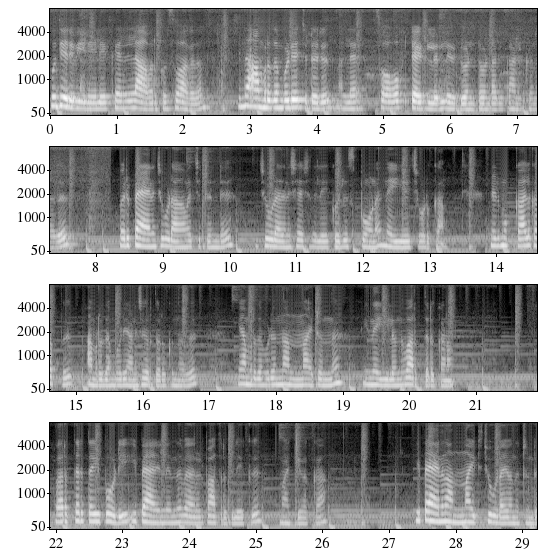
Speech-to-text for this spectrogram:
പുതിയൊരു വീഡിയോയിലേക്ക് എല്ലാവർക്കും സ്വാഗതം. ഇന്ന് അമൃതം പൊടി വെച്ചിട്ടൊരു നല്ല സോഫ്റ്റ് ആയിട്ടുള്ളൊരു ലഡു കണ്ടിട്ട് ഉണ്ടാക്കി കാണിക്കുന്നത്. ഒരു പാന് ചൂടാകാൻ വെച്ചിട്ടുണ്ട്. ചൂടായതിന് ശേഷം ഇതിലേക്ക് ഒരു സ്പൂണ് നെയ്യ് ഒഴിച്ച് കൊടുക്കാം. പിന്നെ ഒരു മുക്കാൽ കപ്പ് അമൃതം പൊടിയാണ് ചേർത്ത് കൊടുക്കുന്നത്. ഈ അമൃതം പൊടി ഒന്ന് നന്നായിട്ടൊന്ന് ഈ നെയ്യിലൊന്ന് വറുത്തെടുക്കണം. വറുത്തെടുത്ത ഈ പൊടി ഈ പാനിൽ നിന്ന് വേറൊരു പാത്രത്തിലേക്ക് മാറ്റി വെക്കാം. ഈ പാന് നന്നായിട്ട് ചൂടായി വന്നിട്ടുണ്ട്.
